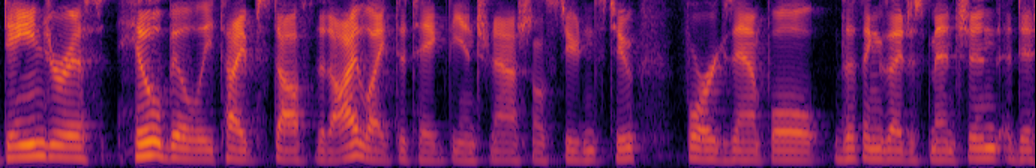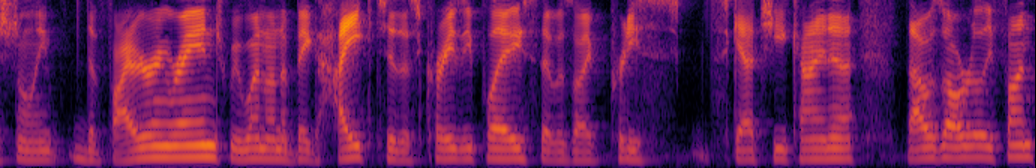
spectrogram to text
dangerous hillbilly type stuff that I like to take the international students to, for example, the things I just mentioned, additionally, the firing range, we went on a big hike to this crazy place that was like pretty sketchy kind of. That was all really fun.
